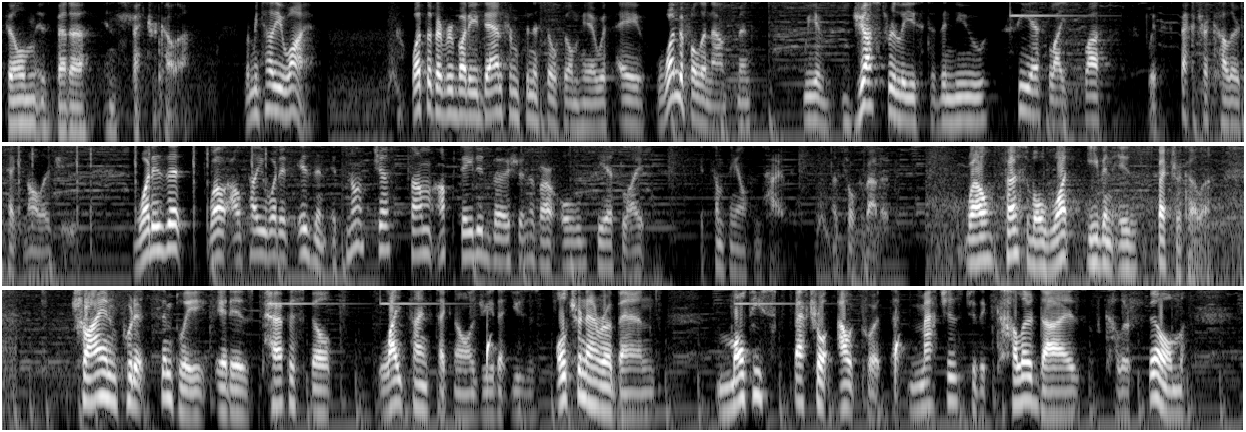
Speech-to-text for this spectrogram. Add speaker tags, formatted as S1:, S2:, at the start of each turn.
S1: film is better in Spectracolor. Let me tell you why. What's up everybody, Dan from Cinestill Film here with a wonderful announcement. We have just released the new CS Lite Plus with Spectracolor technology. What is it? Well, I'll tell you what it isn't. It's not just some updated version of our old CS Lite, it's something else entirely. Let's talk about it. Well, first of all, what even is Spectracolor? To try and put it simply, it is purpose-built light science technology that uses ultra-narrowband, multispectral output that matches to the color dyes of color film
